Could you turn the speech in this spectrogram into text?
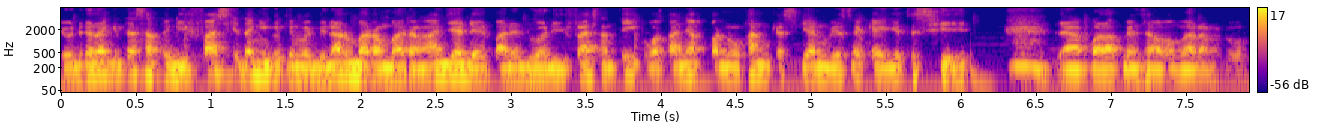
ya udahlah kita satu device kita ngikutin webinar bareng-bareng aja daripada dua device nanti kuotanya penuhan kesian biasa kayak gitu sih. Yang aku lakuin sama bareng tuh.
